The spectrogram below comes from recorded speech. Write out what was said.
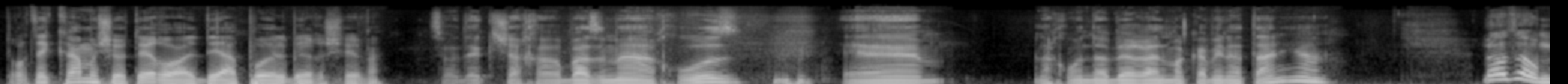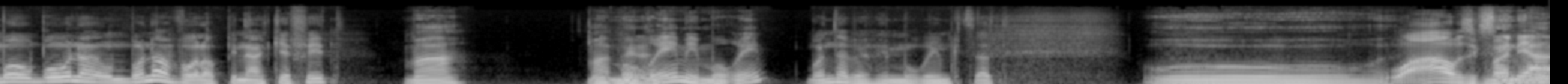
אתה רוצה כמה שיותר אוהדי הפועל באר שבע. צודק שחר בז 100%. אה, אנחנו נדבר על מכבי נתניה? לא, זהו, בואו בואו נ- בואו נעבור לפינה הכיפית. מה? מה? הימורים, הימורים? בואו נדבר הימורים קצת. הוא... וואו, זה כבר נהיה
